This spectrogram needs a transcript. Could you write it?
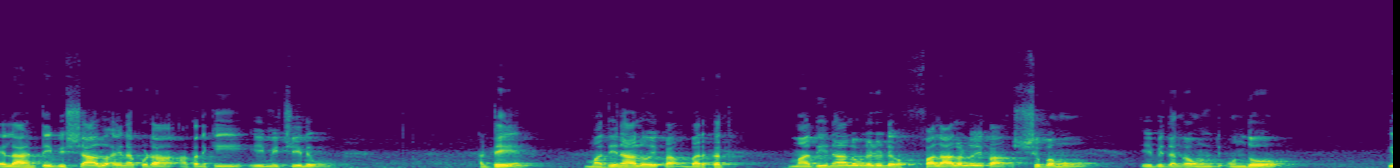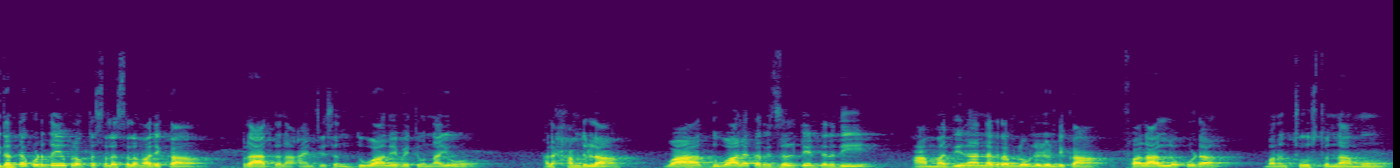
ఎలాంటి విషయాలు అయినా కూడా అతనికి ఏమీ చేయలేవు. అంటే మదీనాలో యొక్క బర్కత్ మదీనాలో ఉండేటువంటి ఒక ఫలాలలో యొక్క శుభము ఏ విధంగా ఉంది ఉందో ఇదంతా కూడా దైవప్రవక్త సలసలం వారి యొక్క ప్రార్థన ఆయన చేసిన దువాలు ఏవైతే ఉన్నాయో అల్హమ్దుల్లా వా దువాల యొక్క రిజల్ట్ ఏంటనేది ఆ మదీనా నగరంలో ఉండేటువంటి ఒక ఫలాల్లో కూడా మనం చూస్తున్నాము.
